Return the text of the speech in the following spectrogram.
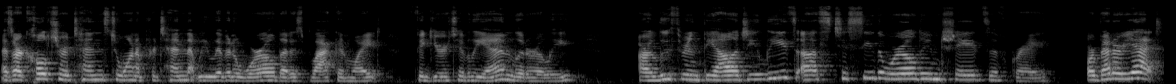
As our culture tends to want to pretend that we live in a world that is black and white, figuratively and literally, our Lutheran theology leads us to see the world in shades of gray, or better yet,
